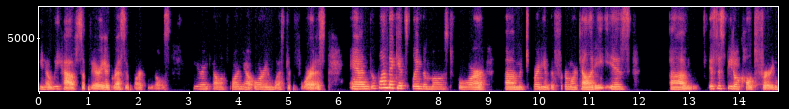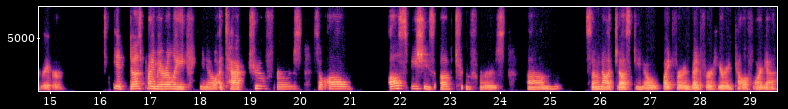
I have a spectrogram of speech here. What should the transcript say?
you know, we have some very aggressive bark beetles here in California or in Western forests. And the one that gets blamed the most for uh, majority of the fir mortality is, um, is this beetle called fir engraver. It does primarily, you know, attack true firs. So all, all species of true firs. Um, so not just, you know, white fir and red fir here in California.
